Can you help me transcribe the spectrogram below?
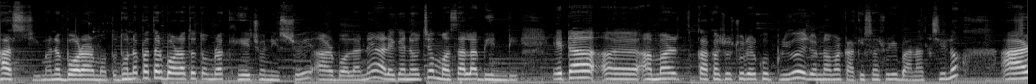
ভাজছি মানে বড়ার মতো। ধনে পাতার বড়া তো তোমরা খেয়েছো নিশ্চয়ই, আর বলা নেই। আর এখানে হচ্ছে মশালা ভিন্ডি। এটা আমার কাকা শ্বশুরের খুব প্রিয়, এই জন্য আমার কাকি শাশুড়ি বানাচ্ছিল। আর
